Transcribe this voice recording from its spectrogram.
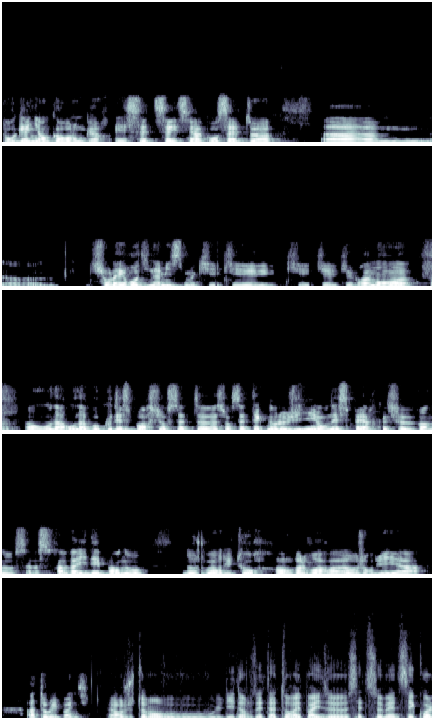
pour gagner encore en longueur. Et c'est, un concept euh, sur l'aérodynamisme qui, est, vraiment. on a, beaucoup d'espoir sur cette, sur cette technologie et on espère que ça sera validé par nos, nos joueurs du tour. On va le voir aujourd'hui Torrey Pines. Alors justement, vous, vous, le dites, hein, vous êtes à Torrey Pines euh, cette semaine. C'est quoi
